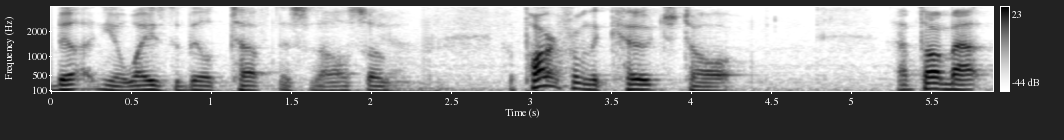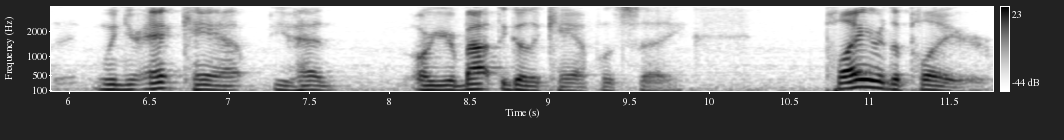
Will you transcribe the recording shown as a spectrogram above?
build, you know ways to build toughness and all. So Yeah. apart from the coach talk, I'm talking about when you're at camp, you had or you're about to go to camp. Let's say, player to player.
